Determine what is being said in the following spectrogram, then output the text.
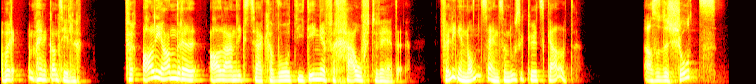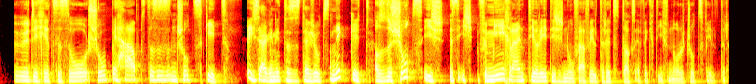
Aber ich meine, ganz ehrlich, für alle anderen Anwendungszwecke, wo die Dinge verkauft werden, völliger Nonsens und rausgehörtes Geld. Also der Schutz würde ich jetzt so schon behaupten, dass es einen Schutz gibt. Ich sage nicht, dass es den Schutz nicht gibt. Also der Schutz ist, es ist für mich rein theoretisch ein UV-Filter heutzutage effektiv nur ein Schutzfilter.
